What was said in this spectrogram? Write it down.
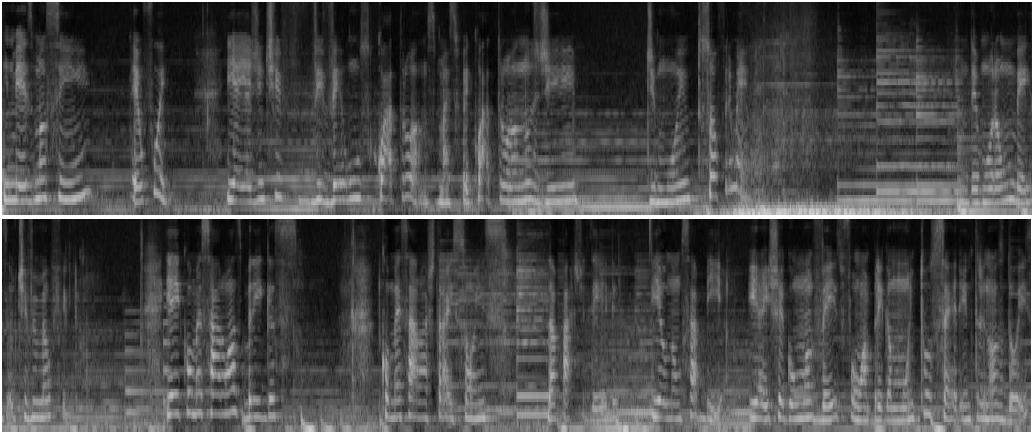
E mesmo assim, eu fui. E aí a gente viveu uns quatro anos, mas foi quatro anos de, de muito sofrimento. Demorou um mês, eu tive meu filho. E aí começaram as brigas, começaram as traições da parte dele e eu não sabia. E aí chegou uma vez, foi uma briga muito séria entre nós dois,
